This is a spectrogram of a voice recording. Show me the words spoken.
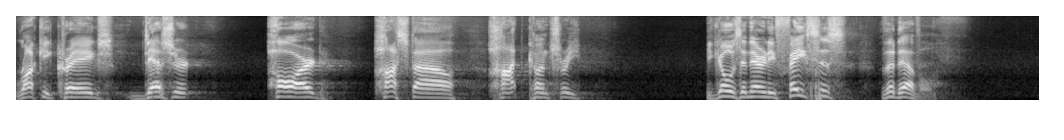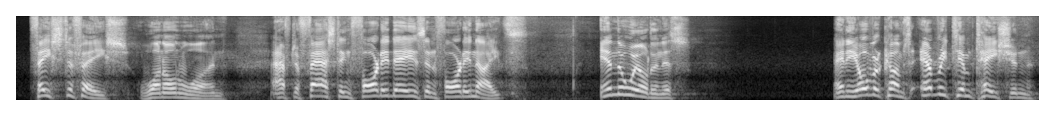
rocky crags, desert, hard, hostile, hot country. He goes in there and he faces the devil face to face, one on one, after fasting 40 days and 40 nights in the wilderness. And he overcomes every temptation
